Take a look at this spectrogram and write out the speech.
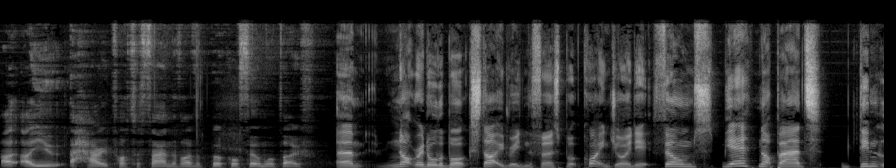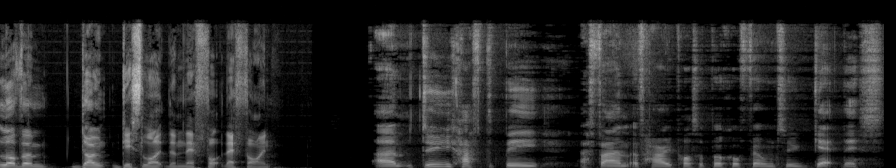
are, are you a Harry Potter fan of either book or film or both? Um, not read all the books. Started reading the first book. Quite enjoyed it. Films, yeah, not bad. Didn't love them. Don't dislike them. They're fu- they're fine. Um, do you have to be a fan of Harry Potter book or film to get this?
